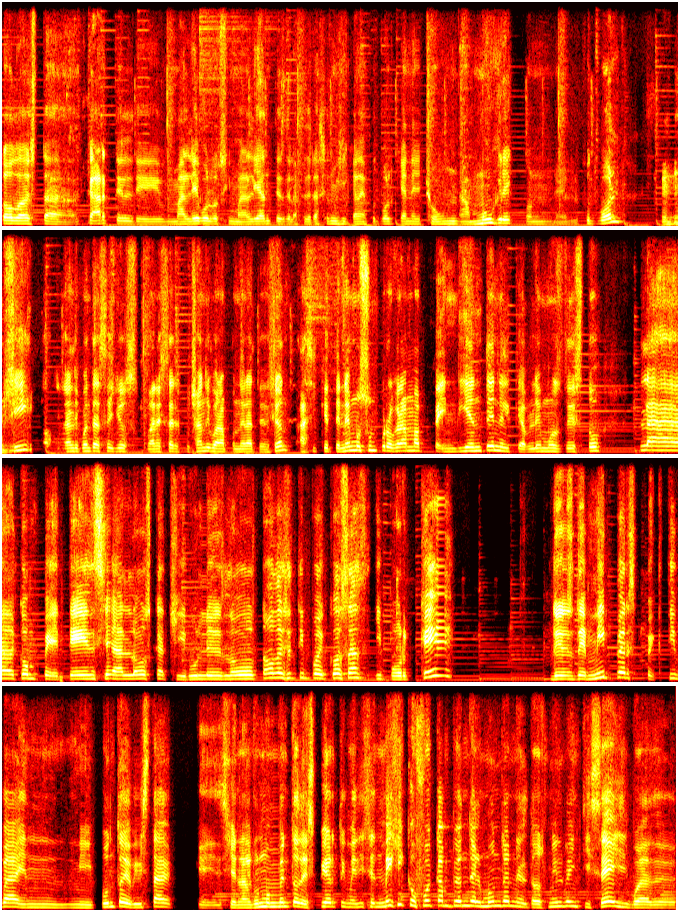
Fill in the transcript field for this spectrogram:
toda esta cártel de malévolos y maleantes de la Federación Mexicana de Fútbol que han hecho una mugre con el fútbol. Sí, al final de cuentas ellos van a estar escuchando y van a poner atención. Así que tenemos un programa pendiente en el que hablemos de esto, la competencia, los cachirules, todo ese tipo de cosas y por qué, desde mi perspectiva, en mi punto de vista, que si en algún momento despierto y me dicen México fue campeón del mundo en el 2026, bueno,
